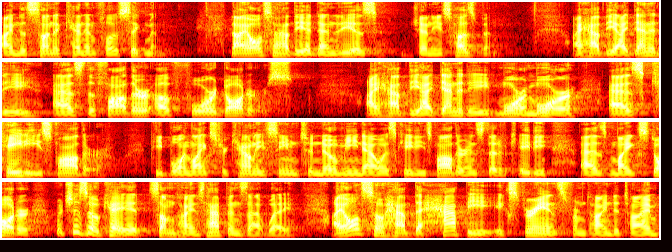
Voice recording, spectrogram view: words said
I'm the son of Ken and Flo Sigmund. Now, I also have the identity as Jenny's husband. I have the identity as the father of four daughters. I have the identity more and more as Katie's father. People in Lancaster County seem to know me now as Katie's father instead of Katie as Mike's daughter, which is okay. It sometimes happens that way. I also have the happy experience from time to time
